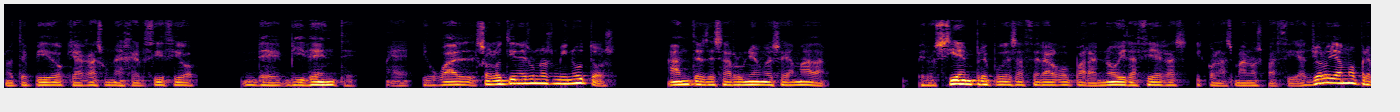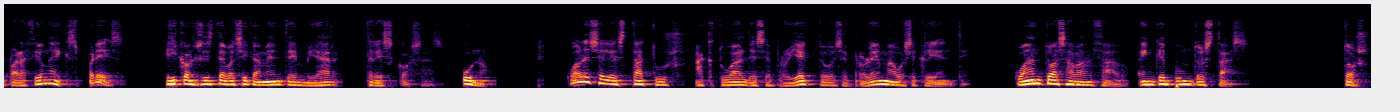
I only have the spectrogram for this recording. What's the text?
no te pido que hagas un ejercicio de vidente. Eh, igual solo tienes unos minutos antes de esa reunión o esa llamada pero siempre puedes hacer algo para no ir a ciegas y con las manos vacías. Yo lo llamo preparación express y consiste básicamente en mirar tres cosas. Uno, ¿cuál es el estatus actual de ese proyecto, ese problema o ese cliente? ¿Cuánto has avanzado? ¿En qué punto estás? Dos,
